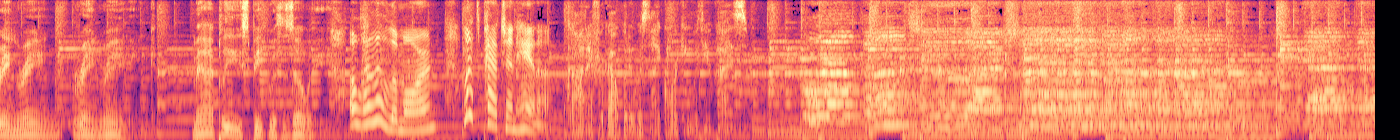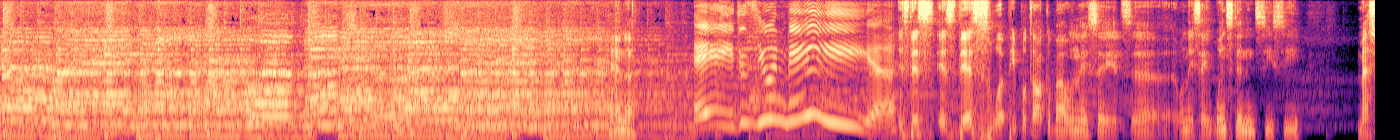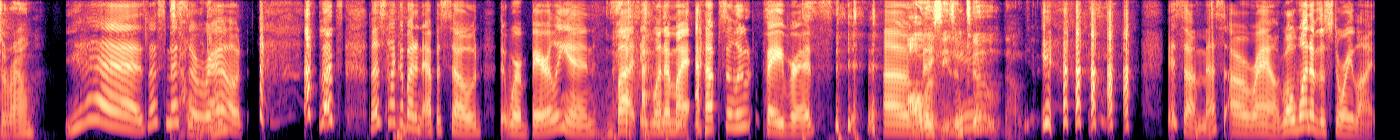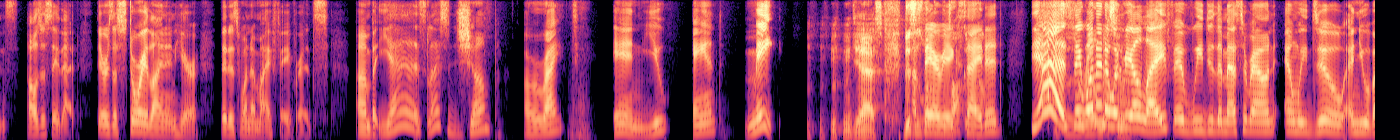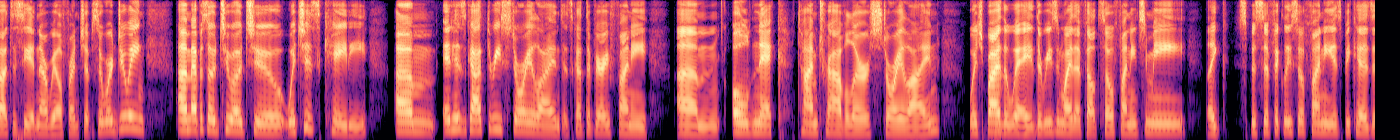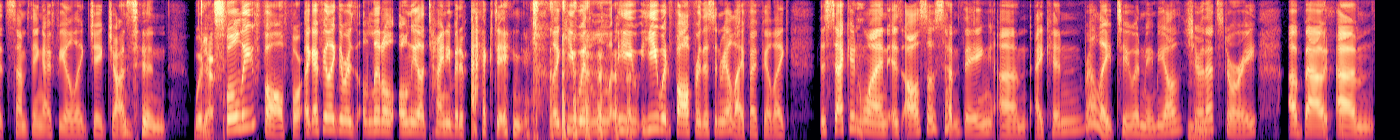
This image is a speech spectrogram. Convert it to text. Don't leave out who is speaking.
Speaker 1: Ring, ring, ring, ring. May I please speak with Zooey?
Speaker 2: Oh, hello, Lamorne. Let's patch in Hannah.
Speaker 3: God, I forgot what it was like working with you guys.
Speaker 4: Is this is this what people talk about when they say it's uh when they say Winston and Cece mess around?
Speaker 5: Yes, let's mess
Speaker 4: that what we're doing?
Speaker 5: around. let's let's talk about an episode that we're barely in, but is one of my absolute favorites. Um,
Speaker 4: All of season
Speaker 5: yeah.
Speaker 4: two. No, I'm kidding.
Speaker 5: It's a mess around. Well, one of the storylines. I'll just say that there is a storyline in here that is one of my favorites. Um, but yes, let's jump right in you and me.
Speaker 4: yes. This
Speaker 5: I'm
Speaker 4: is
Speaker 5: very
Speaker 4: talk about.
Speaker 5: excited. Yes, they want to know in real life if we do the mess around, and we do, and you about to see it in our real friendship. So we're doing um, episode 202, which is Katie. Um, it has got three storylines. It's got the very funny um, old Nick time traveler storyline, which, by
Speaker 4: Mm-hmm.
Speaker 5: the way, the reason why that felt so funny to me, like specifically so funny, is because it's something I feel like Jake Johnson would
Speaker 4: Yes.
Speaker 5: fully fall for. Like I feel like there was a little, only a tiny bit of acting. like he would, he he would fall for this in real life. I feel like the second one is also something um, I can relate to, and maybe I'll share
Speaker 4: Mhm.
Speaker 5: that story about um,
